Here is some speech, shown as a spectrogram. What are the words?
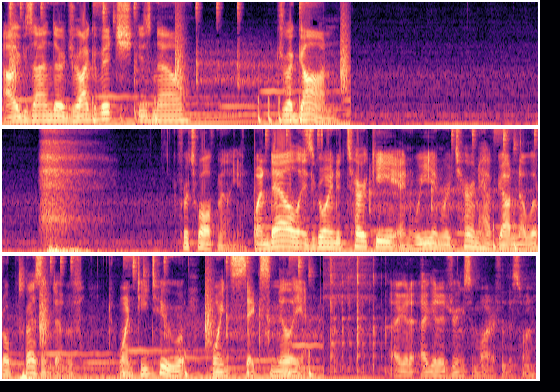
Alexander Dragovic is now Dragon for 12 million. Wendell is going to Turkey and we in return have gotten a little present of 22.6 million. I gotta, I gotta drink some water for this one.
